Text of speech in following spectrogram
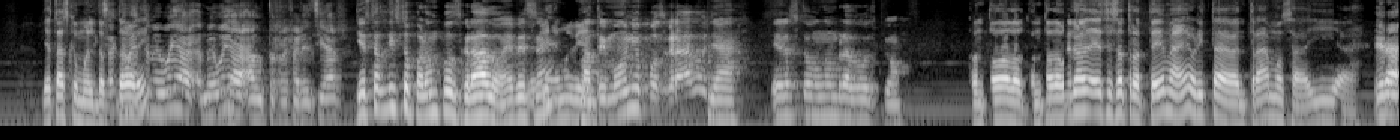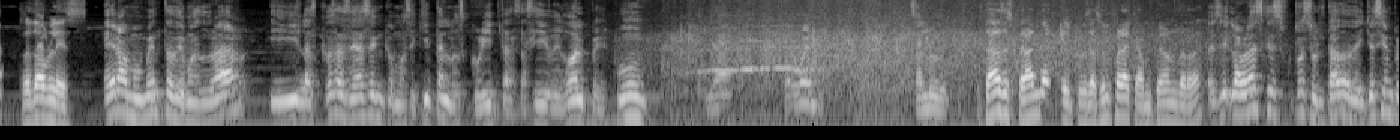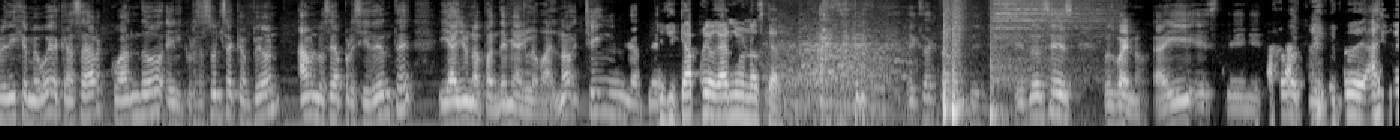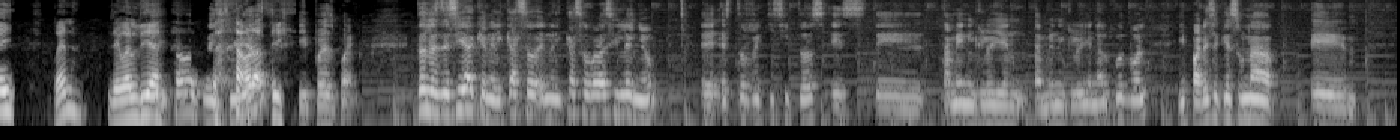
ya estás como el doctor. ¿eh? Me voy a, me voy a autorreferenciar. Ya estás listo para un posgrado, ¿eh, BC? Muy bien, muy bien. Matrimonio, posgrado, ya. Eres todo un hombre adulto. Con todo, con todo. Bueno, ese es otro tema, ¿eh? Ahorita entramos ahí a era, redobles. Era momento de madurar y las cosas se hacen como se quitan los curitas, así de golpe, ¡pum! Ya, pero bueno, saludo. Estabas esperando que el Cruz Azul fuera campeón, ¿verdad? Sí, la verdad es que es resultado de. Yo siempre dije, me voy a casar cuando el Cruz Azul sea campeón, AMLO sea presidente y hay una pandemia global, ¿no? Chingate. Y DiCaprio gane un Oscar. Exactamente. Entonces, pues bueno, ahí este. Todo... Ay, güey. Bueno, Llegó el día. Ahora sí. Y pues bueno. Entonces les decía que en el caso, en el caso brasileño, eh, estos requisitos este, también, incluyen, también incluyen al fútbol y parece que es una, eh,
